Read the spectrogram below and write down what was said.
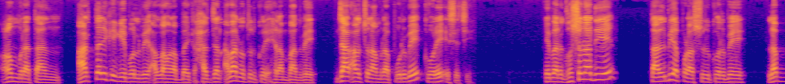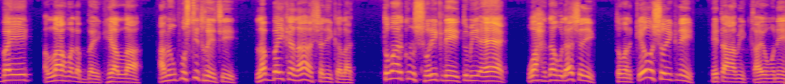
অমরাতান আট তারিখে গিয়ে বলবে আল্লাহ আব্বাইকা হাজ্জান, আবার নতুন করে হেরাম বাঁধবে, যার আলোচনা আমরা পূর্বে করে এসেছি। এবার ঘোষণা দিয়ে তালবিয়া পড়া শুরু করবে, লাব্বাইক আল্লাহ লাব্বাইক, হে আল্লাহ, আমি উপস্থিত হয়েছি। লাব্বাইক আলা শরিক আলাক তোমার কোনো শরিক নেই, তুমি এক। ওয়াহদাহুলা শরিক, তোমার কেউ শরিক নেই, এটা আমি কায়মনে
